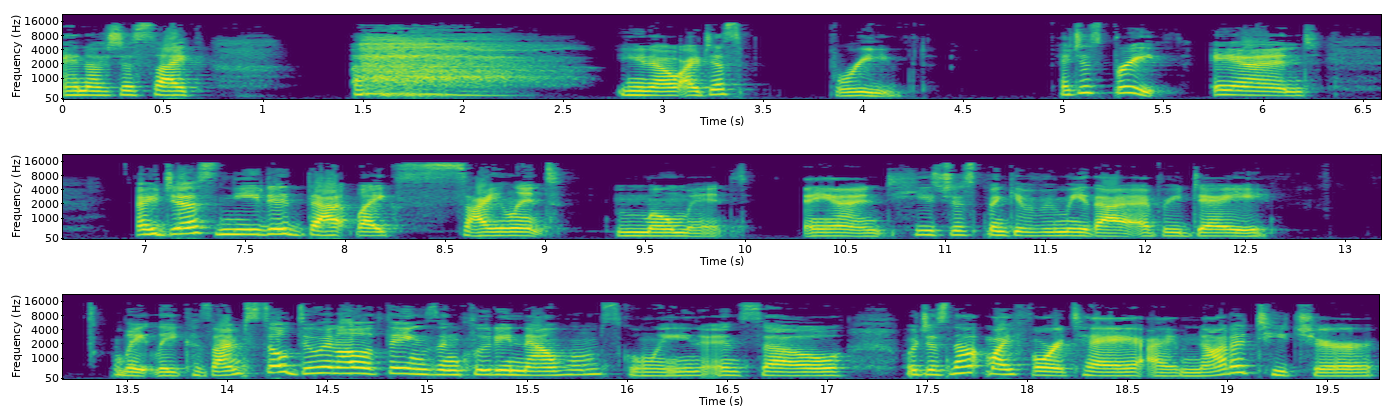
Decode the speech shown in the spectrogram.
And I was just like, you know, I just breathed. I just breathed. And I just needed that like silent moment. And he's just been giving me that every day lately because I'm still doing all the things, including now homeschooling. And so, which is not my forte. I'm not a teacher.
